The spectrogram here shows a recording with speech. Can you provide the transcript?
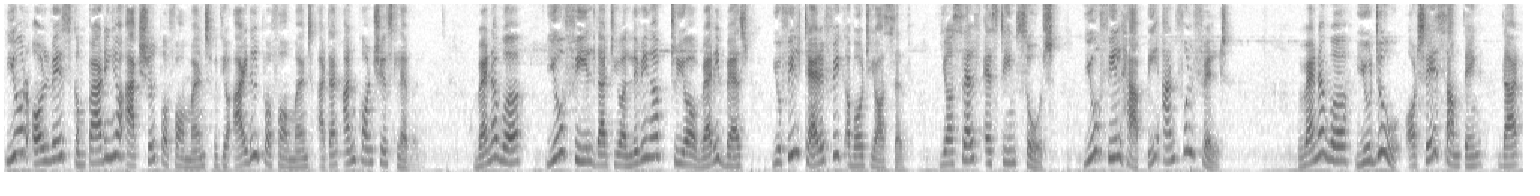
You are always comparing your actual performance with your ideal performance at an unconscious level. Whenever you feel that you are living up to your very best, you feel terrific about yourself. Your self esteem soars. You feel happy and fulfilled. Whenever you do or say something that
